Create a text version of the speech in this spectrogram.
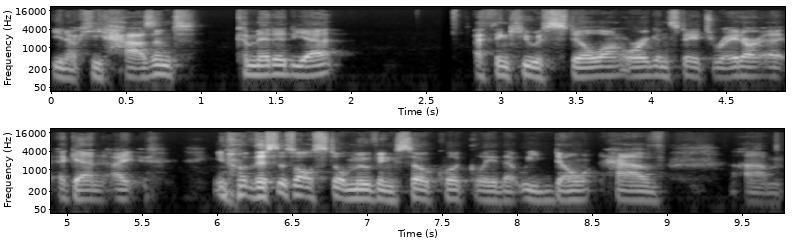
you know he hasn't committed yet. I think he was still on Oregon State's radar. Again, I you know this is all still moving so quickly that we don't have um,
